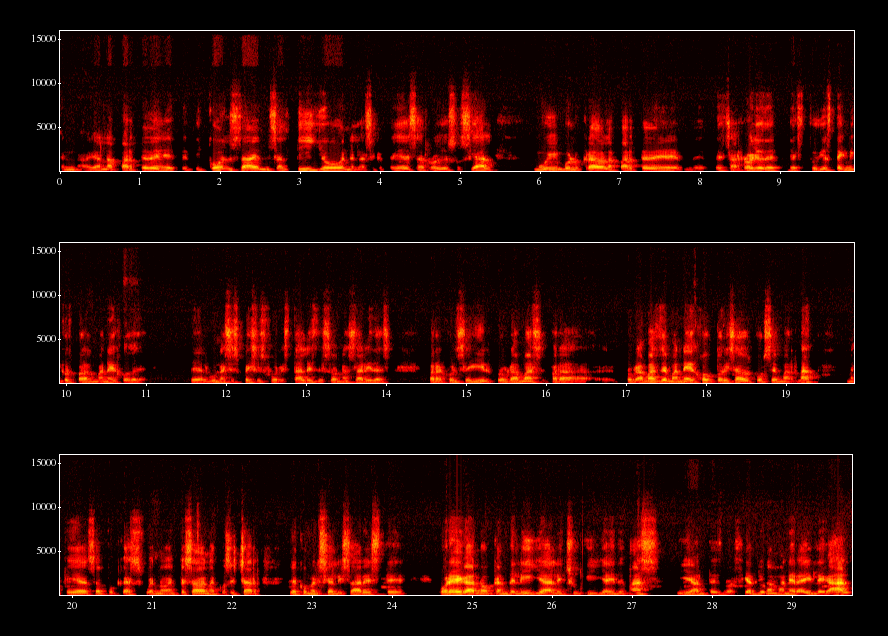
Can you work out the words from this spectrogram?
en, allá en la parte de, de en Saltillo, en la Secretaría de Desarrollo Social, muy involucrado en la parte de, desarrollo de, estudios técnicos para el manejo de, algunas especies forestales de zonas áridas para conseguir programas, para, programas de manejo autorizados por Semarnat. En aquellas épocas, bueno, empezaban a cosechar y a comercializar este orégano, candelilla, lechuguilla y demás. Y antes lo hacían de una manera ilegal,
